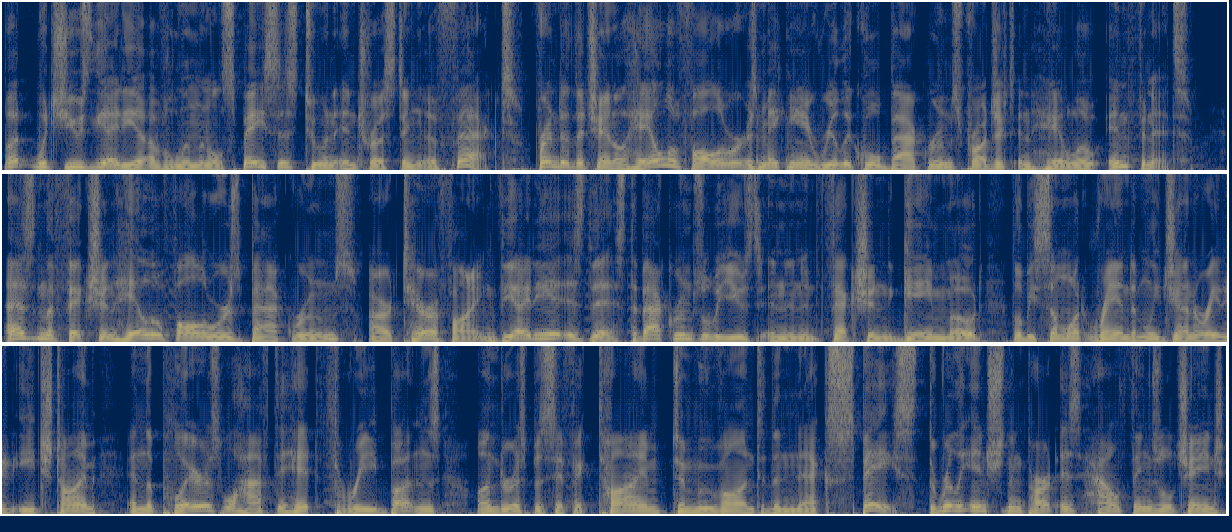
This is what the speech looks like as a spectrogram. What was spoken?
but which use the idea of liminal spaces to an interesting effect. Friend of the channel Halo follower is making a really cool backrooms project in Halo Infinite. As in the fiction, Halo followers' backrooms are terrifying. The idea is this the backrooms will be used in an infection game mode. They'll be somewhat randomly generated each time, and the players will have to hit three buttons under a specific time to move on to the next space. The really interesting part is how things will change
